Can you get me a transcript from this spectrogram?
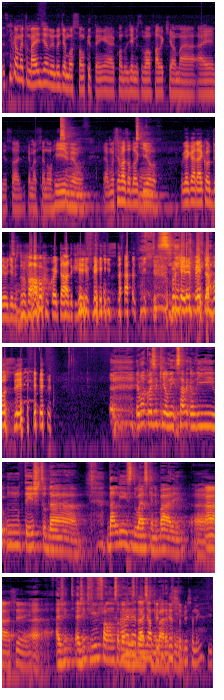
Esse é o momento mais genuíno de emoção que tem é quando o James Duval fala que ama a Amy, sabe? Que é uma cena horrível. É muito devastador Sim. aquilo. O Gagarak odeia o James Duval, coitado, o que, que ele fez, sabe? O que ele fez a você. É uma coisa que eu li, sabe, eu li um texto da, da Liz do Ask Anybody. Ah, sim. A, a gente, a gente vive falando sobre Ah, a é Liz verdade, do Ask Anybody aqui. sobre isso, eu nem vi.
